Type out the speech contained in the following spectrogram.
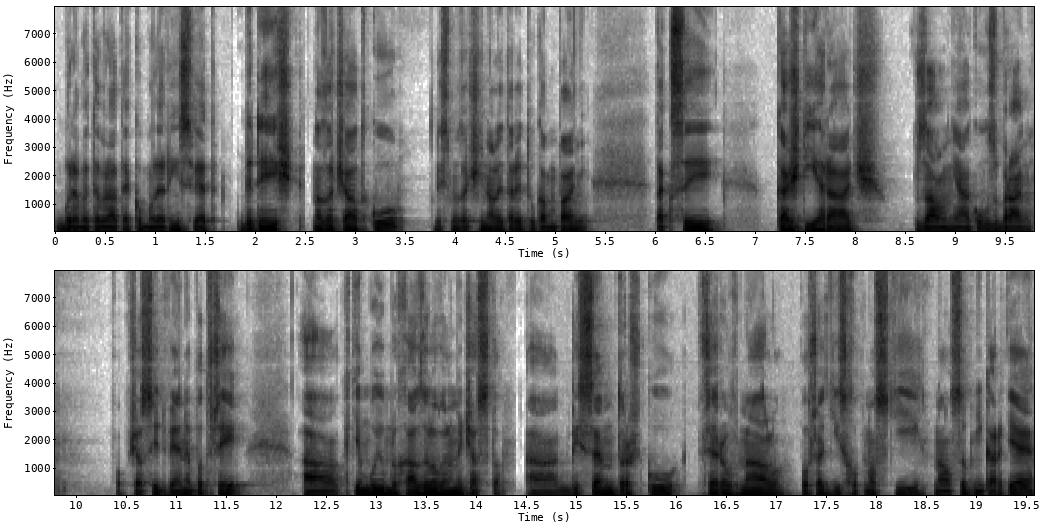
budeme to brát jako moderní svět, když na začátku, když jsme začínali tady tu kampaň, tak si každý hráč vzal nějakou zbraň. Občas si dvě nebo tři a k těm bojům docházelo velmi často. A když jsem trošku přerovnal pořadí schopností na osobní kartě,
